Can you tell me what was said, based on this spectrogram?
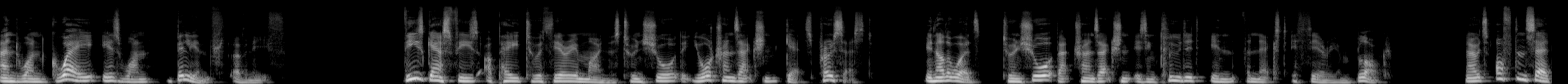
and one gwei is one billionth of an ETH. These gas fees are paid to Ethereum miners to ensure that your transaction gets processed. In other words, to ensure that transaction is included in the next Ethereum block. Now, it's often said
